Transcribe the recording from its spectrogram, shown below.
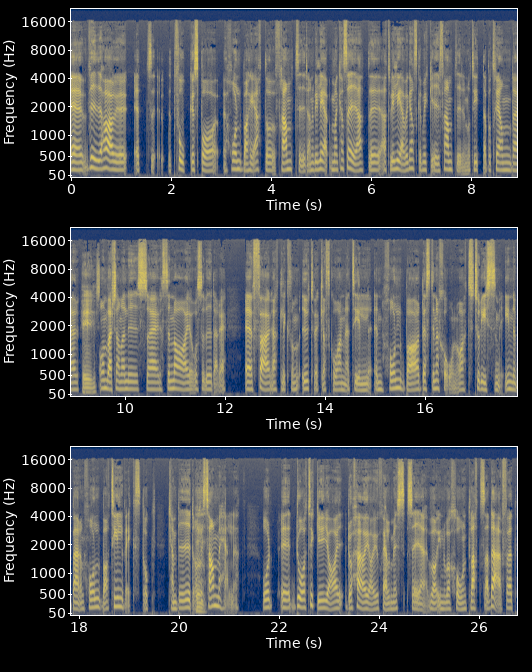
Eh, vi har ett, ett, fokus på hållbarhet och framtiden. Man kan säga att, eh, att vi lever ganska mycket i framtiden och tittar på trender, hey. omvärldsanalyser, scenarier och så vidare. eh, för att liksom utveckla Skåne till en hållbar destination och att turism innebär en hållbar tillväxt och kan bidra mm. till samhället. Och då tycker jag, då hör jag ju själv mig säga var innovation platsar där. För att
